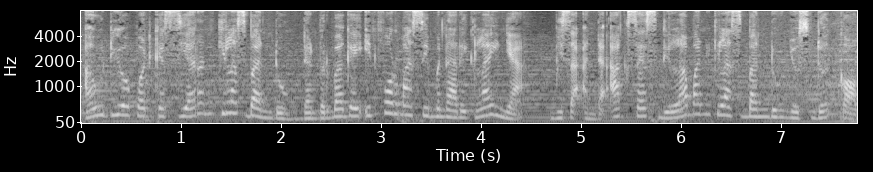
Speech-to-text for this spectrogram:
Audio podcast siaran Kilas Bandung dan berbagai informasi menarik lainnya bisa Anda akses di laman kilasbandungnews.com.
